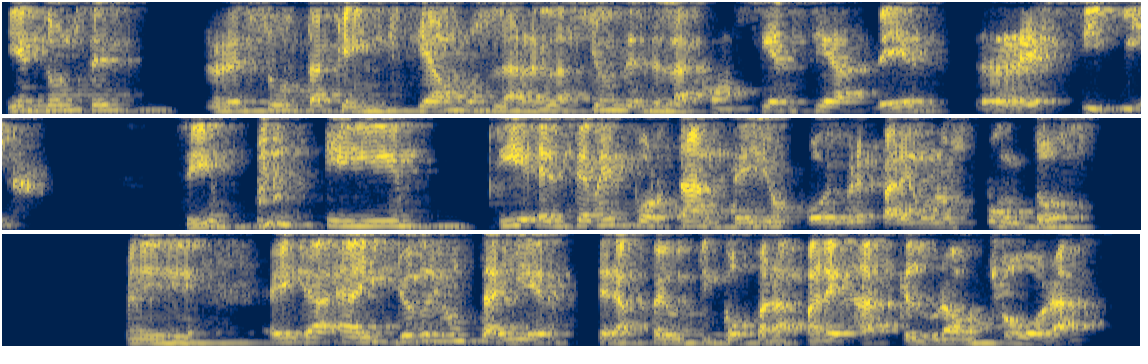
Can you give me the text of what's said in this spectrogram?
Y entonces resulta que iniciamos la relación desde la conciencia de recibir. ¿Sí? Y, y, el tema importante, yo hoy preparé unos puntos. Eh, eh, yo doy un taller terapéutico para parejas que dura ocho horas.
